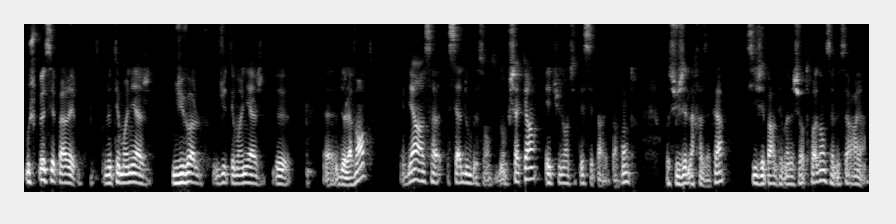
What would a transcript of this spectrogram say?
où je peux séparer le témoignage du vol, du témoignage de euh, de la vente, eh bien ça c'est à double sens. Donc chacun est une entité séparée. Par contre, au sujet de la chazaka, si j'ai pas un témoignage sur trois ans, ça ne sert à rien.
